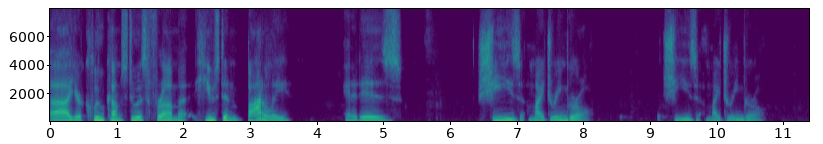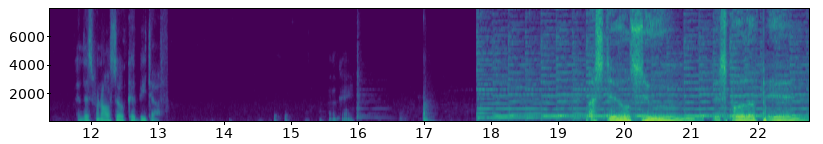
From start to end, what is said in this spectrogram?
Uh, your clue comes to us from Houston Bodily, and it is She's My Dream Girl. She's My Dream Girl. And this one also could be tough. Okay. My stillsuit is full of piss.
